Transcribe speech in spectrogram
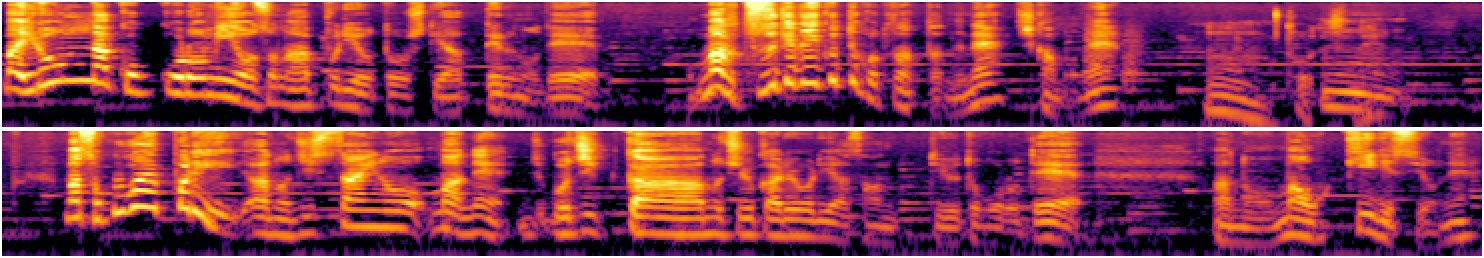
まあ、いろんな試みをそのアプリを通してやってるのでまだ続けていくってことだったんでねしかもね。うんそうですね、うんまあ、そこがやっぱりあの実際の、まあね、ご実家の中華料理屋さんっていうところであの、まあ、大きいですよね、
